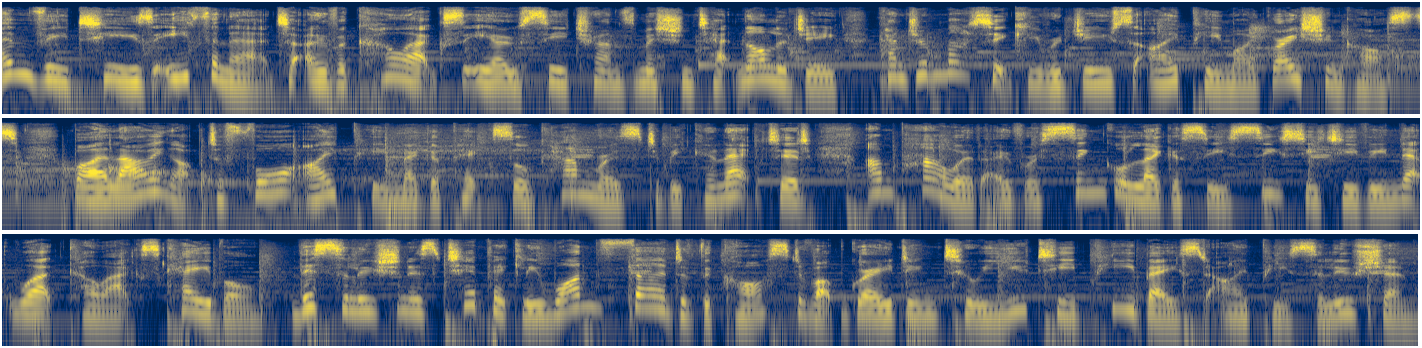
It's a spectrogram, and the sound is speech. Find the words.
NVT's Ethernet over coax EOC transmission technology can dramatically reduce IP migration costs by allowing up to four IP megapixel cameras to be connected and powered over a single legacy CCTV network coax cable. This solution is typically one third of the cost of upgrading to a UTP based IP solution.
